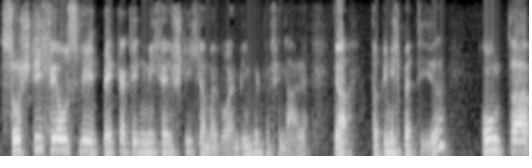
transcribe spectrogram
So stichlos wie Becker gegen Michael Stich einmal war im Wimbledon-Finale. Ja, da bin ich bei dir. Und äh,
